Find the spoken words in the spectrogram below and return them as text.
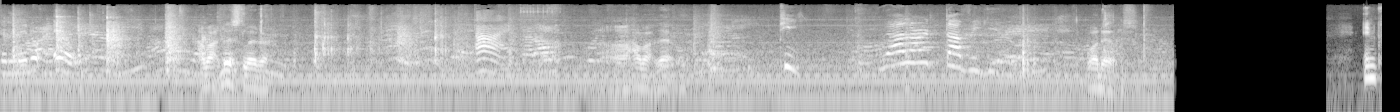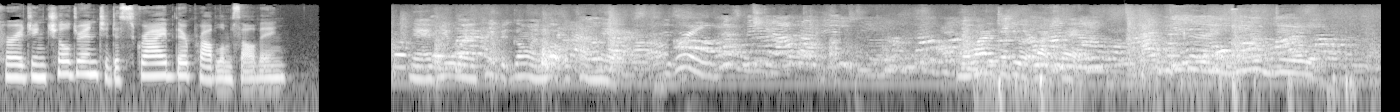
The little L. How about this letter? I. Uh, how about that one? T. Letter W. What else? Encouraging children to describe their problem solving. Now, if you want to keep it going, what would come next? Green. Now, why did you do it like that?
